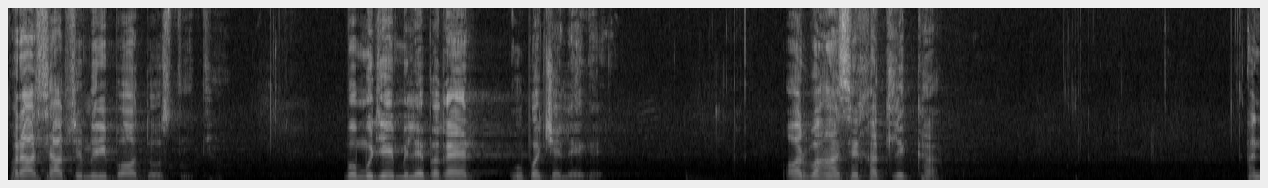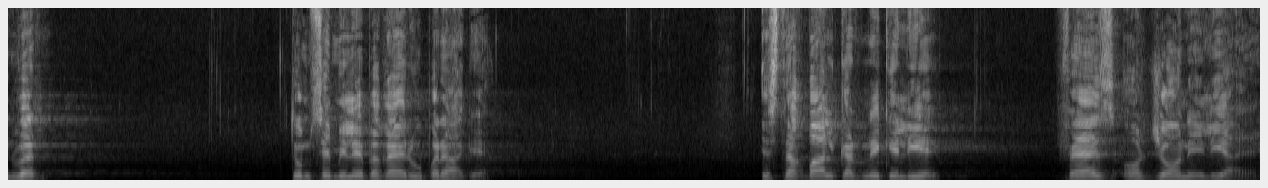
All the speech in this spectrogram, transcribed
फराज साहब से मेरी बहुत दोस्ती थी। वो मुझे मिले बगैर ऊपर चले गए और वहाँ से ख़त लिखा, अनवर, तुमसे मिले बगैर ऊपर आ गया। इस्तकबाल करने के लिए फैज़ और जॉन एलिया आए।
